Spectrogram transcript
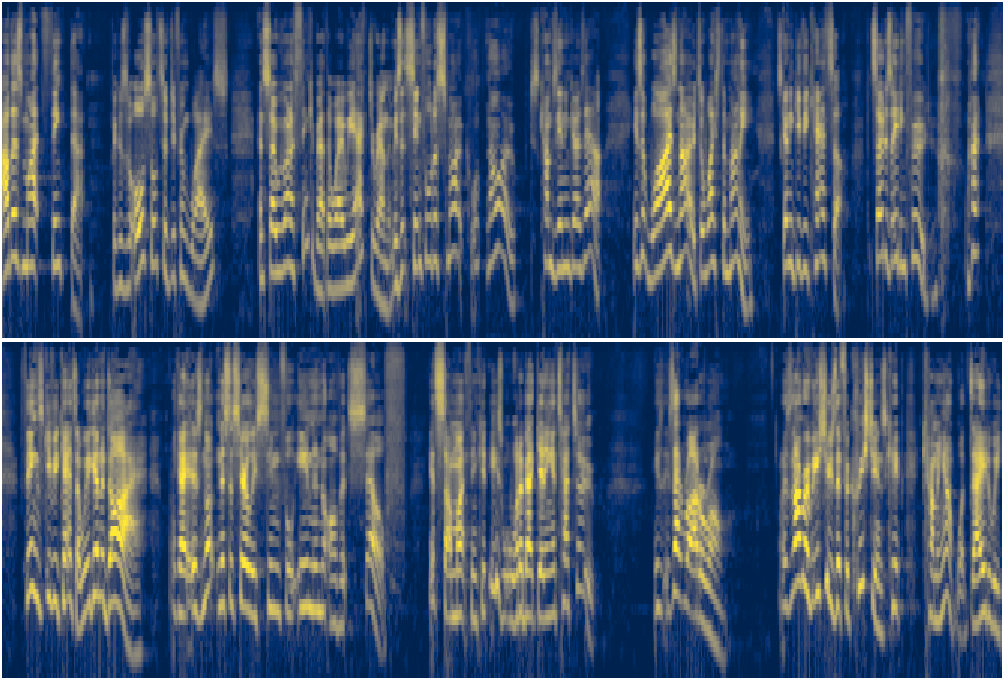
others might think that because of all sorts of different ways. And so we want to think about the way we act around them. Is it sinful to smoke? Well, no, it just comes in and goes out. Is it wise? No, it's a waste of money. It's going to give you cancer. But so does eating food, right? Things give you cancer. We're going to die. Okay, it's not necessarily sinful in and of itself. Yet some might think it is. Well, what about getting a tattoo? Is, is that right or wrong? There's a number of issues that for Christians keep coming up. What day do we,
